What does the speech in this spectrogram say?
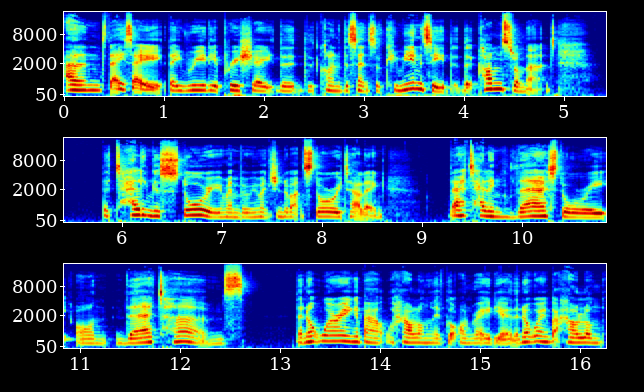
and they say they really appreciate the, the kind of the sense of community that, that comes from that they're telling a story. Remember, we mentioned about storytelling. They're telling their story on their terms. They're not worrying about how long they've got on radio. They're not worrying about how long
